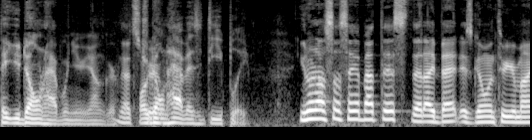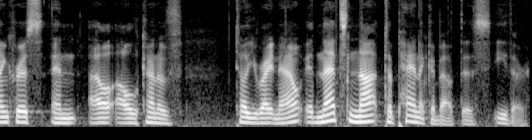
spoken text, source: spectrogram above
that you don't have when you're younger, That's or true. don't have as deeply. You know what else I'll say about this that I bet is going through your mind, Chris, and I'll, I'll kind of tell you right now, and that's not to panic about this either.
